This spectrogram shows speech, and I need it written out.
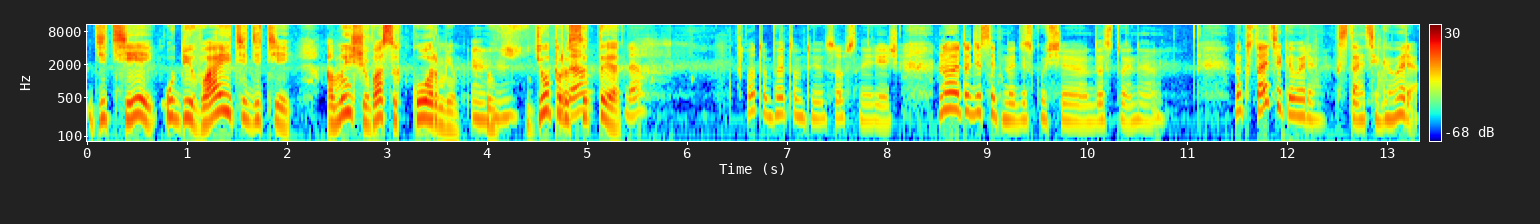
детей, убиваете детей, а мы еще вас их кормим. Угу. Ёпросоте. Да, да. Вот об этом-то и, собственно, и речь. Но это действительно дискуссия достойная. Ну, кстати говоря, кстати говоря,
